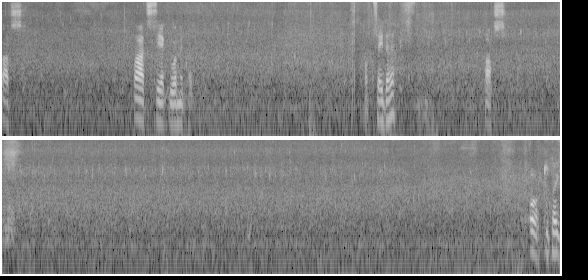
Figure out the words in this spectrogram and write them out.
Patrzcie. Patrzcie jaki ładny kolor. O, przejdę. Patrzcie. O, tutaj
